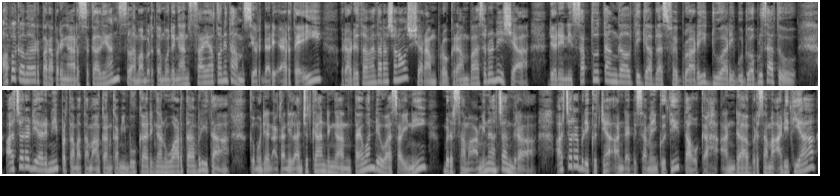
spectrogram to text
Apa kabar para pendengar sekalian? Selamat bertemu dengan saya Tony Tamsir dari RTI, Radio Taiwan Internasional siaran program Bahasa Indonesia. Dan ini Sabtu tanggal 13 Februari 2021. Acara di hari ini pertama-tama akan kami buka dengan Warta Berita. Kemudian akan dilanjutkan dengan Taiwan Dewasa ini bersama Aminah Chandra. Acara berikutnya Anda bisa mengikuti Tahukah Anda bersama Aditya?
